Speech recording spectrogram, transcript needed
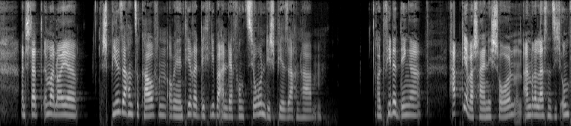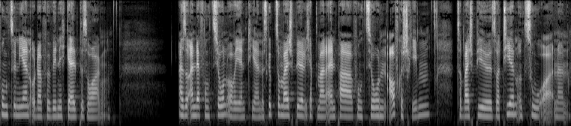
Anstatt immer neue Spielsachen zu kaufen, orientiere dich lieber an der Funktion, die Spielsachen haben. Und viele Dinge habt ihr wahrscheinlich schon und andere lassen sich umfunktionieren oder für wenig Geld besorgen. Also an der Funktion orientieren. Es gibt zum Beispiel, ich habe mal ein paar Funktionen aufgeschrieben, zum Beispiel sortieren und zuordnen.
